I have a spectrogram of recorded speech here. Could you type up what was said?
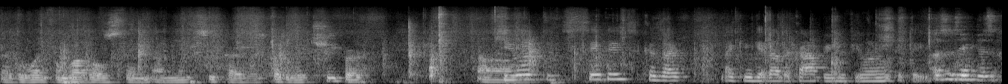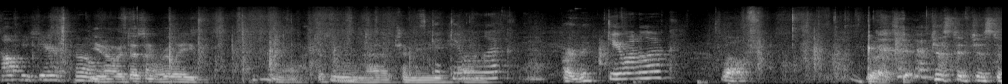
that the one from Ruggles and, um, Sicard was quite a bit cheaper. Do you want to see these? Cause I, I can get other copies if you wanna look at these. I was gonna say, there's a copy here. Oh. You know, it doesn't really, you know, it doesn't really matter to me. Skip, do you wanna um, look? Pardon me? Do you wanna look? Well, Go ahead, Skip. just to, just to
